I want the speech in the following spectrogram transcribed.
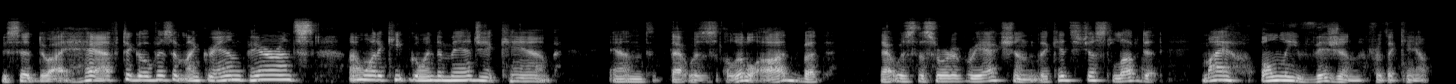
who said, Do I have to go visit my grandparents? I want to keep going to magic camp. And that was a little odd, but that was the sort of reaction. The kids just loved it. My only vision for the camp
